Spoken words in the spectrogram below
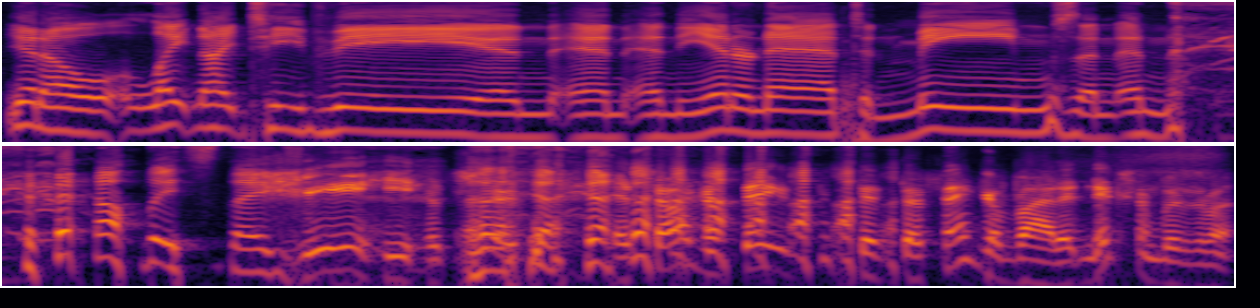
you know late night TV and and and the internet and memes and and all these things. Gee, it's, it's, it's hard to think to, to think about it. Nixon was a,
